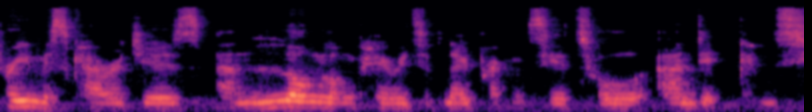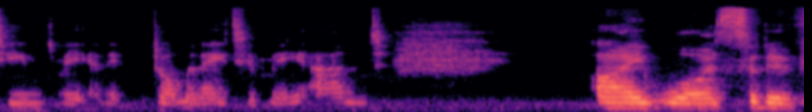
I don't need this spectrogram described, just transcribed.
three miscarriages and long, long periods of no pregnancy at all. And it consumed me and it dominated me. And I was sort of,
